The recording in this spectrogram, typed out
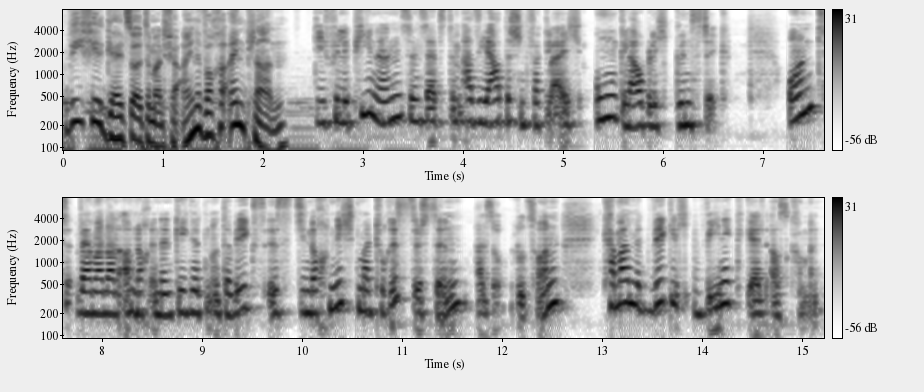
Wie viel Geld sollte man für eine Woche einplanen? Die Philippinen sind selbst im asiatischen Vergleich unglaublich günstig. Und wenn man dann auch noch in den Gegenden unterwegs ist, die noch nicht mal touristisch sind, also Luzon, kann man mit wirklich wenig Geld auskommen.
